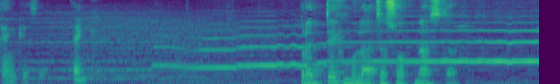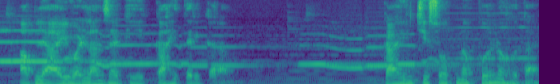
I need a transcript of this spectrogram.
थँक्यू सर थँक्यू प्रत्येक मुलाचं स्वप्न असतं. आपल्या आई वडिलांसाठी काहीतरी करावं. काहींची स्वप्न पूर्ण होतात.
